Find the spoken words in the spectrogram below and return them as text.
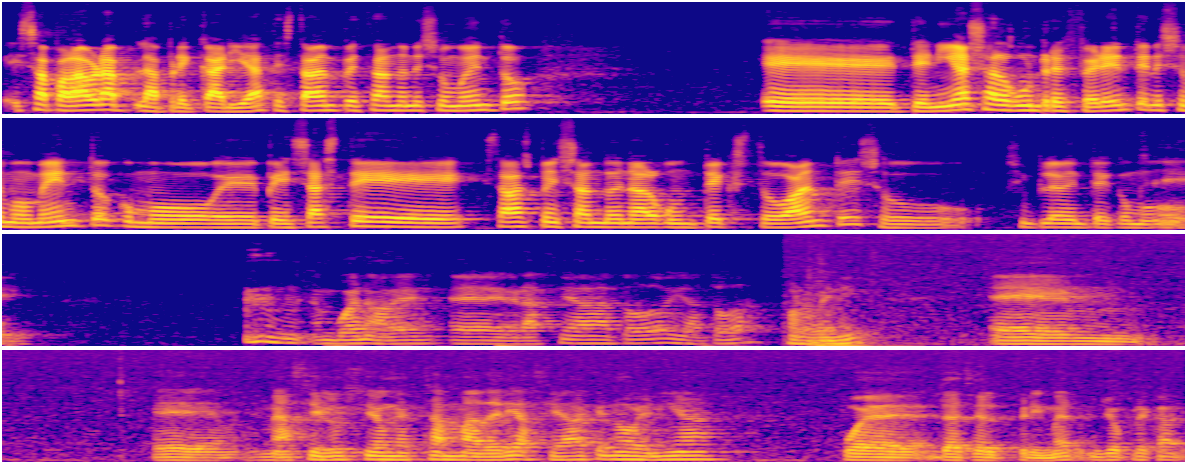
esa palabra, la precariedad, estaba empezando en ese momento. Eh, ¿Tenías algún referente en ese momento? Como eh, pensaste, estabas pensando en algún texto antes o simplemente como Sí. Bueno, a ver, eh, gracias a todos y a todas por venir. Eh, eh, me hace ilusión estas materias, hacía que no venía pues desde el primer, yo precario,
